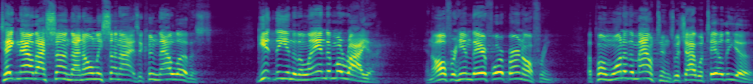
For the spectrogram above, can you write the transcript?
Take now thy son, thine only son Isaac, whom thou lovest. Get thee into the land of Moriah, and offer him therefore a burnt offering upon one of the mountains which I will tell thee of.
